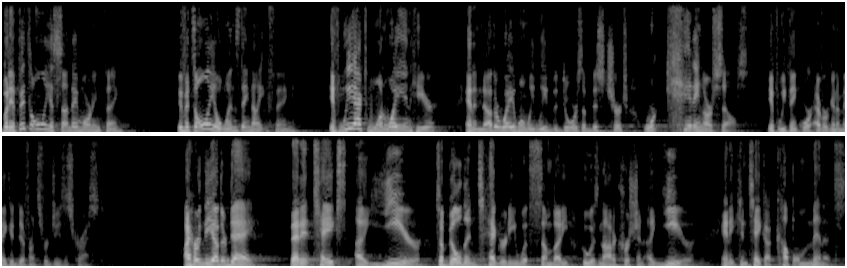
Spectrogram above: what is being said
But if it's only a Sunday morning thing, if it's only a Wednesday night thing, if we act one way in here and another way when we leave the doors of this church, we're kidding ourselves if we think we're ever going to make a difference for Jesus Christ. I heard the other day that it takes a year to build integrity with somebody who is not a Christian. A year, and it can take a couple minutes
